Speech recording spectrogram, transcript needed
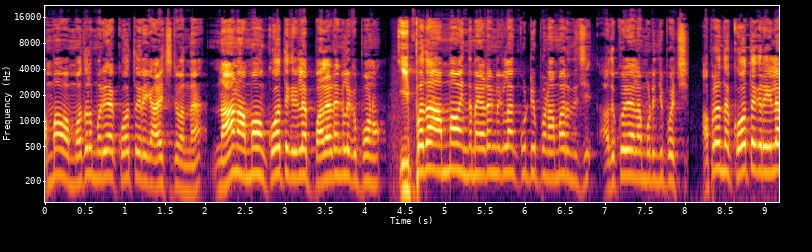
அம்மாவை முதல் முறையாக கோத்தகிரிக்கு அழைச்சிட்டு வந்தேன். நானும் அம்மாவும் கோத்தகிரியில் பல இடங்களுக்கு போனோம். இப்போ தான் அம்மா இந்த மாதிரி இடங்களுக்குலாம் கூட்டி போன மாதிரி இருந்துச்சு. அதுக்குள்ளே எல்லாம் முடிஞ்சு போச்சு. அப்புறம் இந்த கோத்தகிரியில்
